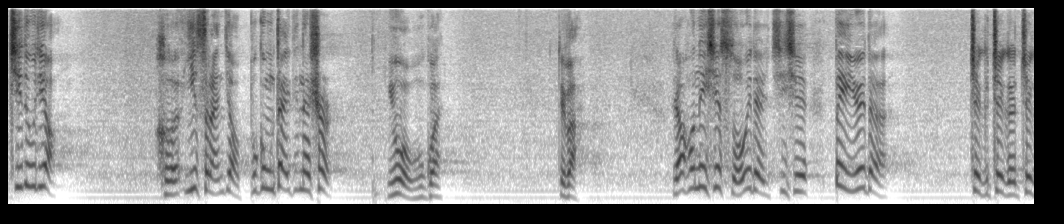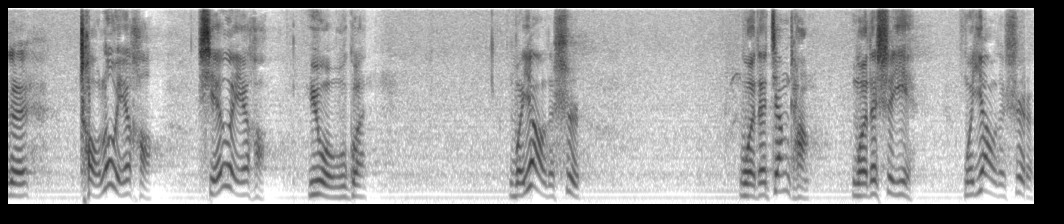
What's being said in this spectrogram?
基督教和伊斯兰教不共戴天的事儿，与我无关，对吧？然后那些所谓的这些背约的这个这个这个丑陋也好，邪恶也好，与我无关。我要的是我的疆场，我的事业，我要的是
